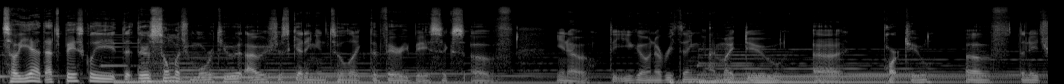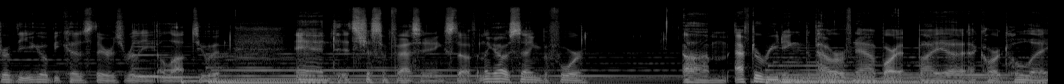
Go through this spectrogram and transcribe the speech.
so yeah, that's basically. Th- there's so much more to it. I was just getting into like the very basics of, you know, the ego and everything. I might do uh, part two of the nature of the ego because there's really a lot to it. And it's just some fascinating stuff. And like I was saying before, um, after reading The Power of Now by, by uh, Eckhart Tolle,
